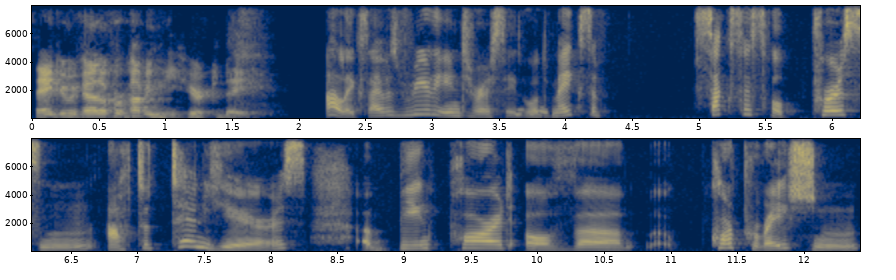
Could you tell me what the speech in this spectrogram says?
Thank you, Michaela, for having me here today. Alex, I was really interested. What makes a successful person after 10 years uh, being part of a corporation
